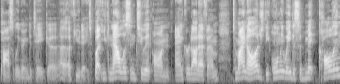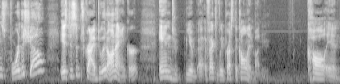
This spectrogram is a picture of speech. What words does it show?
possibly going to take a, a, few days. But you can now listen to it on anchor.fm. To my knowledge, the only way to submit call-ins for the show is to subscribe to it on Anchor and you know, effectively press the call in button. Call in,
